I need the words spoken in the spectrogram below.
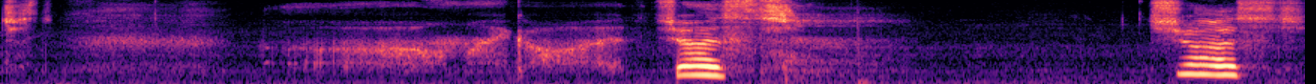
just Oh my god. Just just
